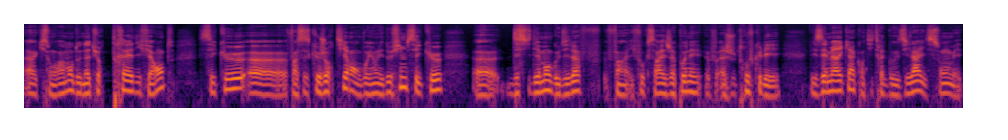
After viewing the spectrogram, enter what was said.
euh, qui sont vraiment de nature très différente. C'est que, euh, enfin, c'est ce que je retire en voyant les deux films, c'est que euh, décidément Godzilla, il faut que ça reste japonais. Je trouve que les, les Américains, quand ils traitent Godzilla, ils sont mais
